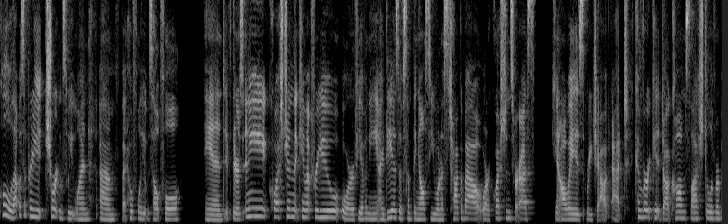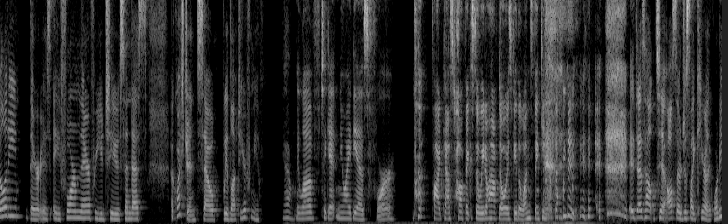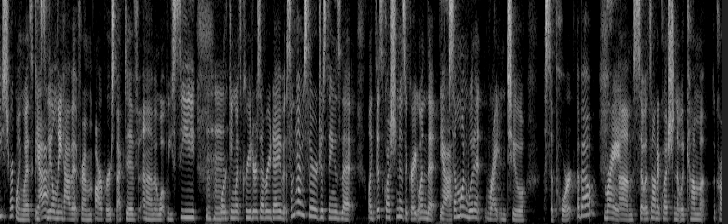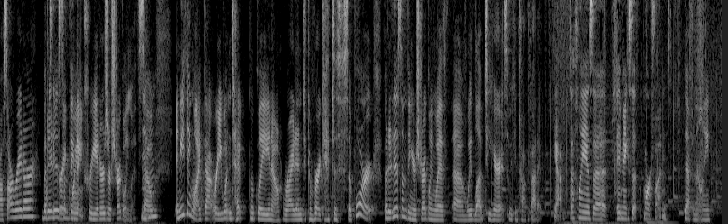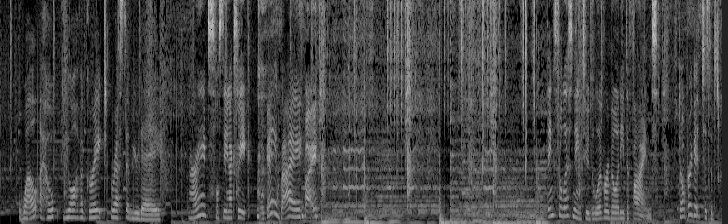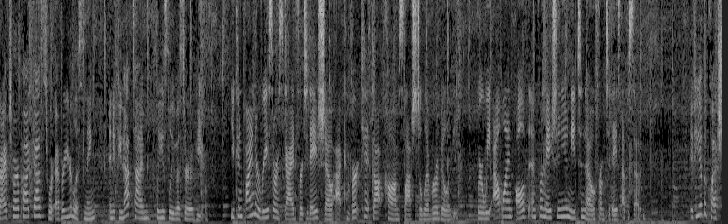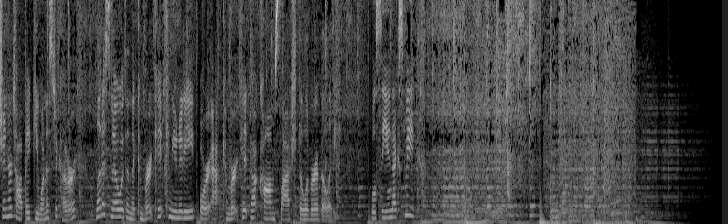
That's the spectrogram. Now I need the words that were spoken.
Cool. That was a pretty short and sweet one, um, but hopefully it was helpful. And if there's any question that came up for you, or if you have any ideas of something else you want us to talk about or questions for us, you can always reach out at convertkit.com slash deliverability. There is a form there for you to send us a question. So we'd love to hear from you. Yeah, we love to get new ideas for podcast topics so we don't have to always be the ones thinking of them. it does help to also just like hear like what are you struggling with because Yeah. we only have it from our perspective um, and what we see working with creators every day but sometimes there are just things that like this question is a great one that Yeah. someone wouldn't write into support about right. um, so it's not a question that would come across our radar but That's it is something point. that creators are struggling with so anything like that where you wouldn't technically you know write in into convertkit to support but it is something you're struggling with um, we'd love to hear it so we can talk about it yeah, definitely is a it makes it more fun. Definitely. Well, I hope you all have a great rest of your day. All right, we'll see you next week. Okay, bye. Bye. Thanks for listening to Deliverability Defined. Don't forget to subscribe to our podcast wherever you're listening. And if you have time, please leave us a review. You can find a resource guide for today's show at convertkit.com slash deliverability, where we outline all of the information you need to know from today's episode. If you have a question or topic you want us to cover, let us know within the ConvertKit community or at convertkit.com slash deliverability. We'll see you next week.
